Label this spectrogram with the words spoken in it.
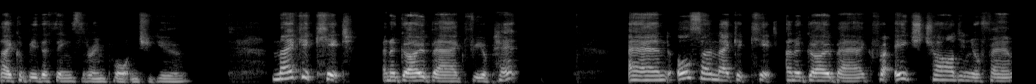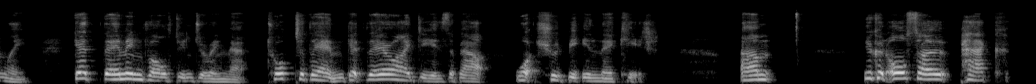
they could be the things that are important to you. Make a kit and a go bag for your pet, and also make a kit and a go bag for each child in your family. Get them involved in doing that. Talk to them, get their ideas about what should be in their kit. Um, you can also pack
